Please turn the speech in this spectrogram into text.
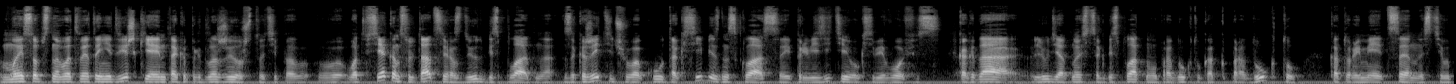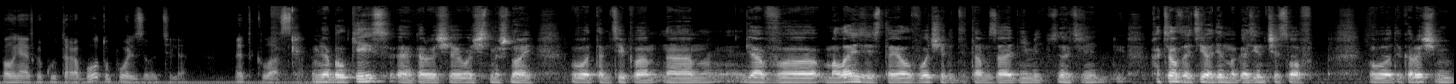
Мы, собственно, вот в этой недвижимости фишки я им так и предложил, что типа вот все консультации раздают бесплатно. Закажите чуваку такси бизнес-класса и привезите его к себе в офис. Когда люди относятся к бесплатному продукту как к продукту, который имеет ценность и выполняет какую-то работу пользователя, это классно. У меня был кейс, э, короче, очень смешной. Вот, там, типа, я в Малайзии стоял в очереди там за одними... Ну, хотел зайти в один магазин часов. Вот, и, короче,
